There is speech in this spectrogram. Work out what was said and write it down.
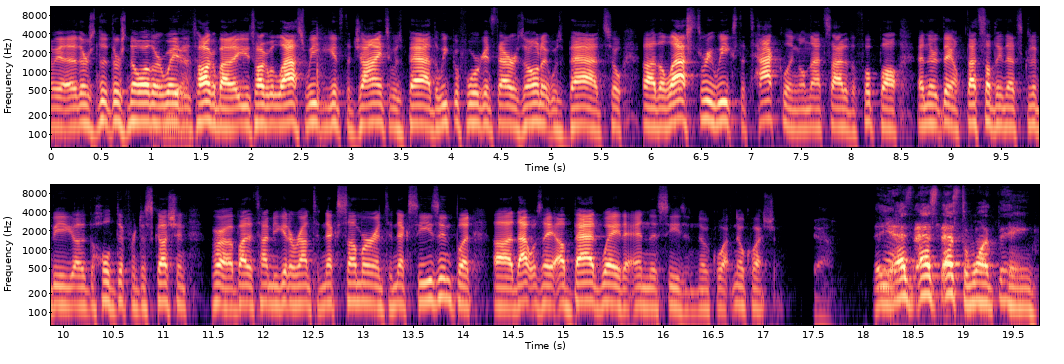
I mean, uh, there's there's no other way yeah. to talk about it. You talk about last week against the Giants, it was bad. The week before against Arizona, it was bad. So uh, the last three weeks, the tackling on that side of the football, and you know, that's something that's going to be a whole different discussion for, uh, by the time you get around to next summer and to next season. But uh, that was a, a, bad way to end this season, no no question. Yeah, yeah, that's, that's that's the one thing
